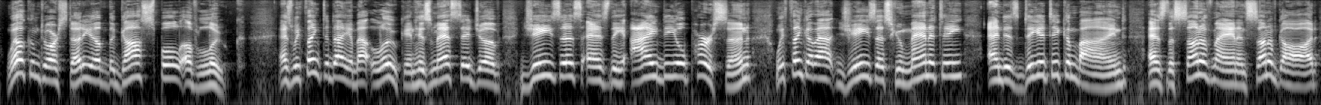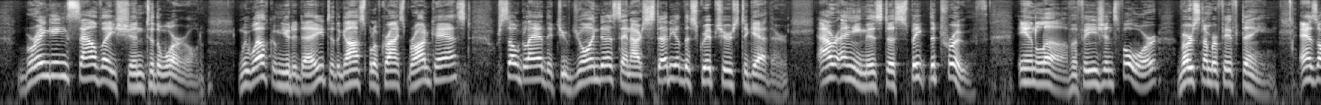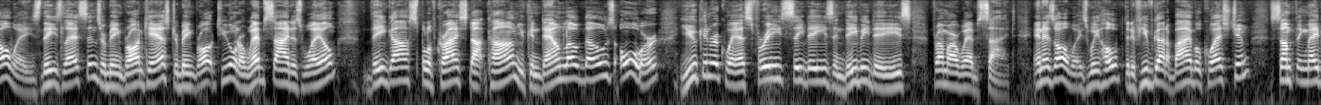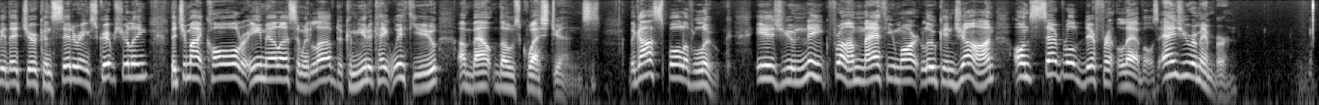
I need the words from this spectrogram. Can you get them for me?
Welcome to our study of the Gospel of Luke. As we think today about Luke and his message of Jesus as the ideal person, we think about Jesus' humanity and His deity combined as the Son of Man and Son of God, bringing salvation to the world. We welcome you today to the Gospel of Christ broadcast. We're so glad that you've joined us in our study of the Scriptures together. Our aim is to speak the truth in love. Ephesians 4, verse number 15. As always, these lessons are being broadcast or being brought to you on our website as well, thegospelofchrist.com. You can download those or you can request free CDs and DVDs from our website. And as always, we hope that if you've got a Bible question, something maybe that you're considering scripturally, that you might call or email us and we'd love to communicate with you about those questions. The Gospel of Luke is unique from Matthew, Mark, Luke, and John on several different levels. As you remember,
